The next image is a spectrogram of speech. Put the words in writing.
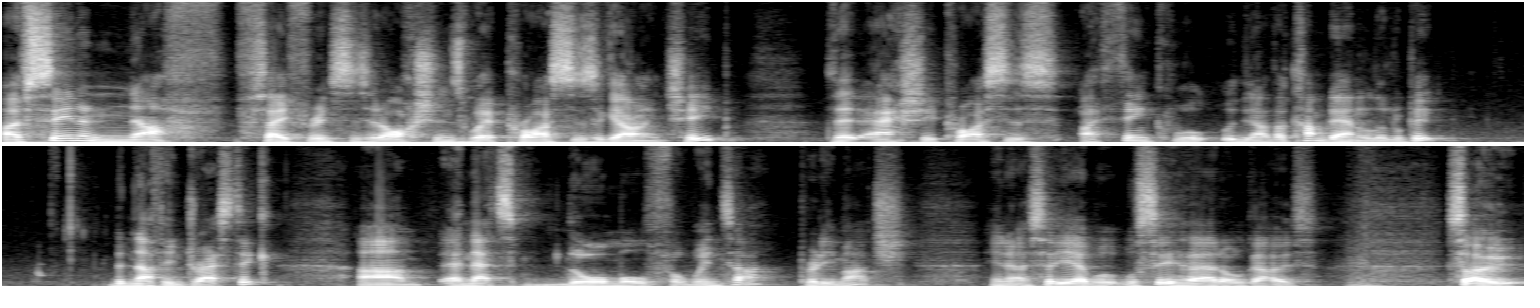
I've seen enough, say for instance, at auctions where prices are going cheap, that actually prices I think will, you know, they'll come down a little bit, but nothing drastic. Um, and that's normal for winter, pretty much. You know, so yeah, we'll, we'll see how that all goes. So,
